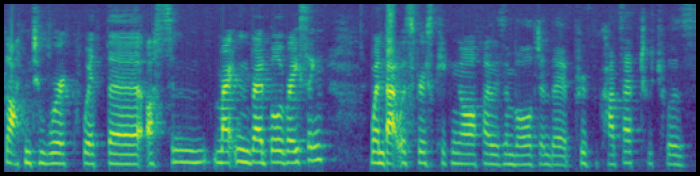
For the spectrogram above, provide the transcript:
gotten to work with the Aston Martin Red Bull Racing. When that was first kicking off, I was involved in the proof of concept, which was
